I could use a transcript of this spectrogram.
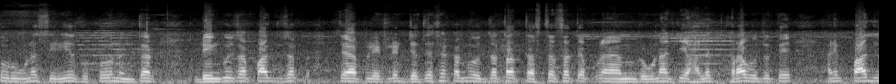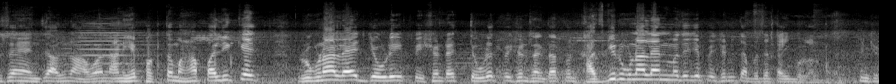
तो रुग्ण सिरियस होतो नंतर डेंग्यूचा पाच दिवसात त्या प्लेटलेट जसजशा कमी होत जातात तसतसं त्या रुग्णाची हालत खराब होत जाते. आणि पाच दिवसांनी यांचं अजून आव्हान आणि हे फक्त महापालिकेत रुग्णालयात जेवढे पेशंट आहेत तेवढेच पेशंट सांगतात पण खाजगी रुग्णालयांमध्ये जे पेशंट आहेत त्याबद्दल काही बोलायला थँक्यू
